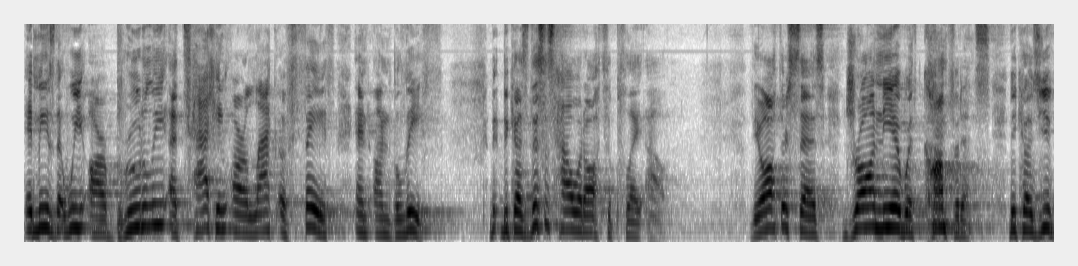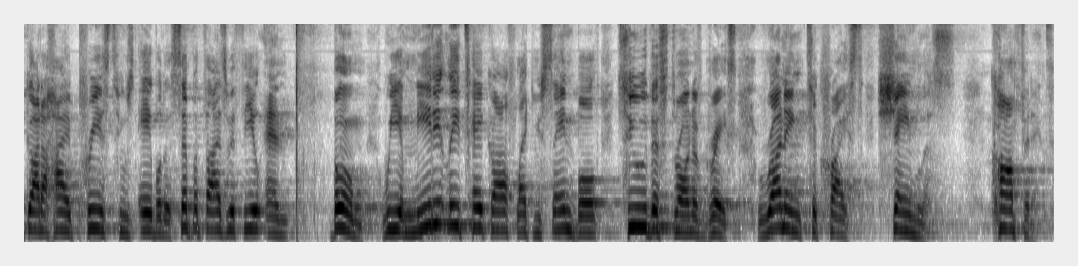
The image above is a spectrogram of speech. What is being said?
it means that we are brutally attacking our lack of faith and unbelief. Because this is how it ought to play out. The author says, Draw near with confidence because you've got a high priest who's able to sympathize with you, and boom, we immediately take off like Usain Bolt to this throne of grace, running to Christ, shameless, confident,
